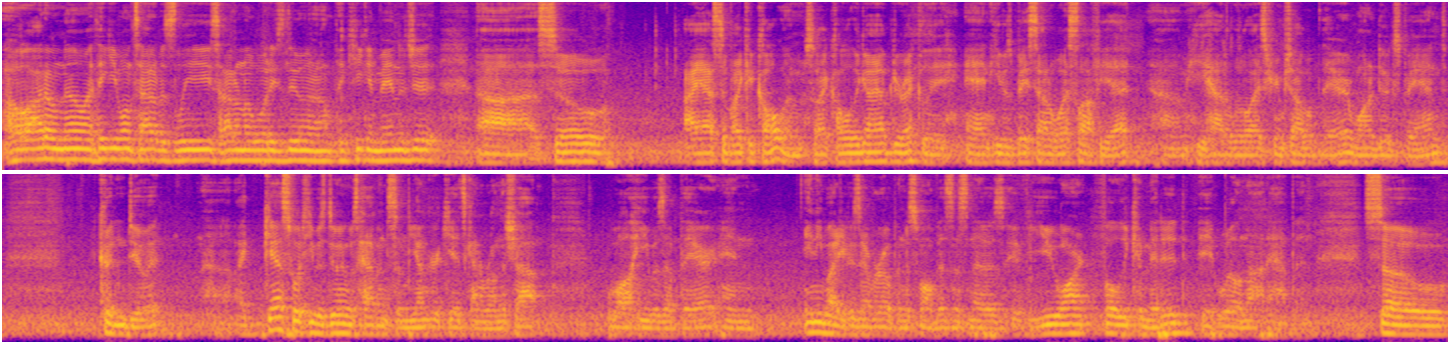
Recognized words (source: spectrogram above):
Oh, I don't know. I think he wants out of his lease. I don't know what he's doing. I don't think he can manage it. Uh, so I asked if I could call him. So I called the guy up directly, and he was based out of West Lafayette. Um, he had a little ice cream shop up there, wanted to expand, couldn't do it. Uh, I guess what he was doing was having some younger kids kind of run the shop while he was up there, and anybody who's ever opened a small business knows if you aren't fully committed, it will not happen. So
